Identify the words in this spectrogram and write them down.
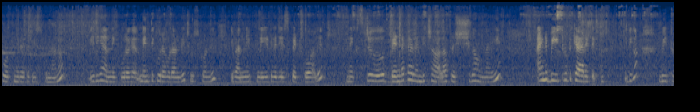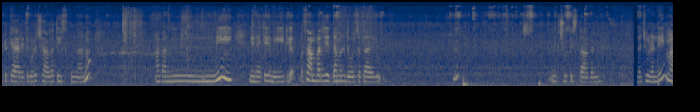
కొత్తిమీర అయితే తీసుకున్నాను. ఇది అన్ని కూరగాయలు మెంతి కూర కూడా అండి చూసుకోండి. ఇవన్నీ నీట్గా చేసి పెట్టుకోవాలి. నెక్స్ట్ బెండకాయలు అండి చాలా ఫ్రెష్గా ఉన్నాయి. అండ్ బీట్రూట్ క్యారెట్ ఇదిగా బీట్రూట్ క్యారెట్ కూడా చాలా తీసుకున్నాను. అవన్నీ నేనైతే నీట్గా సాంబార్ చేద్దామని దోసకాయలు. మీకు చూపిస్తాగండి ఇక చూడండి. మా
